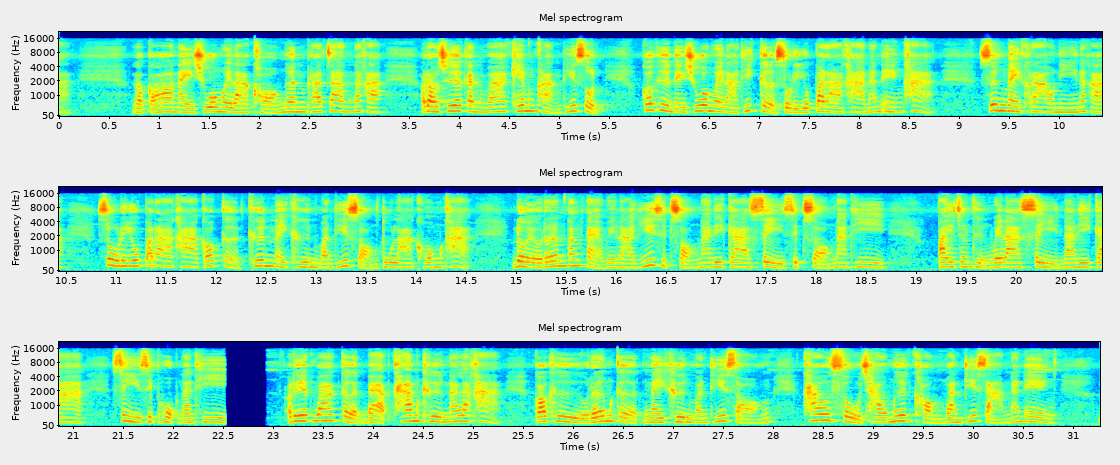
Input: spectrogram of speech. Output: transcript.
แล้วก็ในช่วงเวลาขอเงินพระจันทร์นะคะ เราเชื่อกันว่าเข้มขลังที่สุด ก็คือในช่วงเวลาที่เกิดสุริยุปราคานั่นเองค่ะ ซึ่งในคราวนี้นะคะ สุริยุปราคาก็เกิดขึ้นในคืนวันที่ 2 ตุลาคมค่ะ โดยเริ่มตั้งแต่เวลา 22 นาฬิกา 42 นาทีไปจนถึงเวลา 4 นาฬิกา 46 นาทีเรียกว่าเกิดแบบข้ามคืนนั่นแหละค่ะ ก็คือเริ่มเกิดในคืนวันที่ 2 เข้าสู่เช้ามืดของวันที่ 3 นั่นเอง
